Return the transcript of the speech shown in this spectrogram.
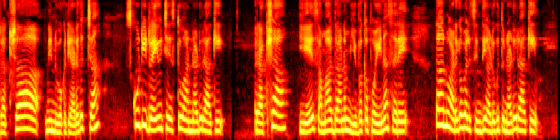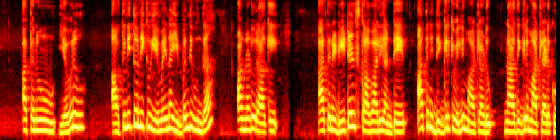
రక్ష నిన్ను ఒకటి అడగచ్చా? స్కూటీ డ్రైవ్ చేస్తూ అన్నాడు రాఖీ. రక్ష ఏ సమాధానం ఇవ్వకపోయినా సరే తాను అడగవలసింది అడుగుతున్నాడు రాఖీ. అతను ఎవరు? అతనితో నీకు ఏమైనా ఇబ్బంది ఉందా? అన్నాడు రాఖీ. అతని డీటెయిల్స్ కావాలి అంటే అతని దగ్గరికి వెళ్ళి మాట్లాడు. నా దగ్గర మాట్లాడకు.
